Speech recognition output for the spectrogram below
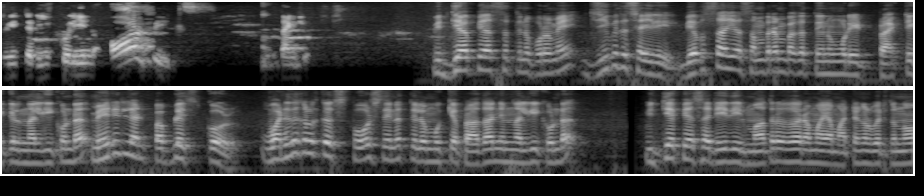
treated equally in all fields thank you വിദ്യാഭ്യാസത്തിനു പുറമെ ജീവിതശൈലിയിൽ വ്യവസായ സംരംഭകത്തിനും കൂടി പ്രാക്ടിക്കൽ നൽകിക്കൊണ്ട് മേരിലാൻഡ് പബ്ലിക് സ്കൂൾ വനിതകൾക്ക് സ്പോർട്സ് ദിനത്തിലും മുഖ്യ പ്രാധാന്യം നൽകിക്കൊണ്ട് വിദ്യാഭ്യാസ രീതിയിൽ മാതൃകാപരമായ മാറ്റങ്ങൾ വരുത്തുന്നു.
